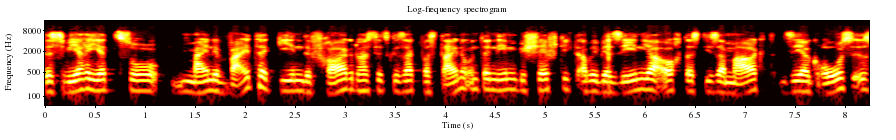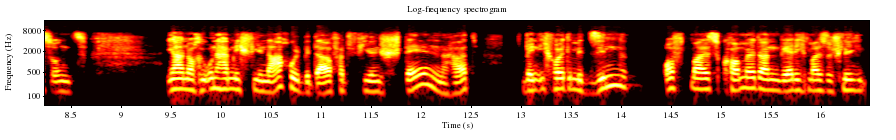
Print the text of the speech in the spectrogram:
das wäre jetzt so meine weitergehende Frage. Du hast jetzt gesagt, was deine Unternehmen beschäftigt, aber wir sehen ja auch, dass dieser Markt sehr groß ist und ja noch unheimlich viel Nachholbedarf hat, vielen Stellen hat. Wenn ich heute mit Sinn oftmals komme, dann werde ich mal so schlicht,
